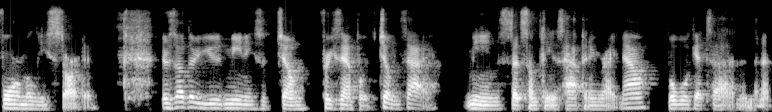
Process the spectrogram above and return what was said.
formally started. There's other meanings of 正. For example, 正在 means that something is happening right now, but we'll get to that in a minute.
